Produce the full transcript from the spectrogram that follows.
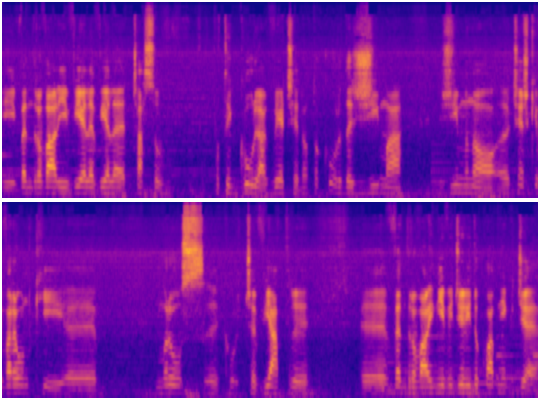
I wędrowali wiele, wiele czasu po tych górach, wiecie, no to kurde, zima, zimno, y, ciężkie warunki, y, mróz, kurcze, wiatry. Wędrowali, nie wiedzieli dokładnie gdzie.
